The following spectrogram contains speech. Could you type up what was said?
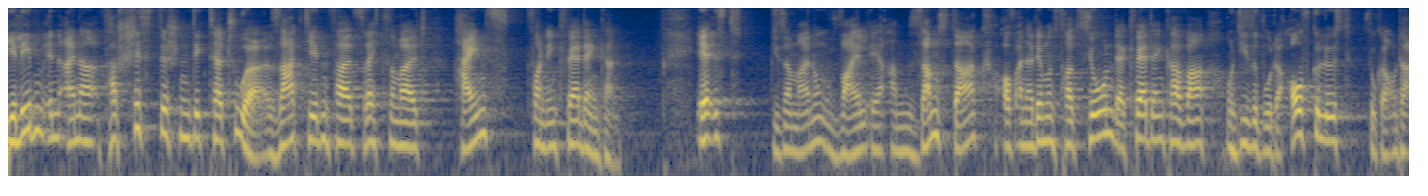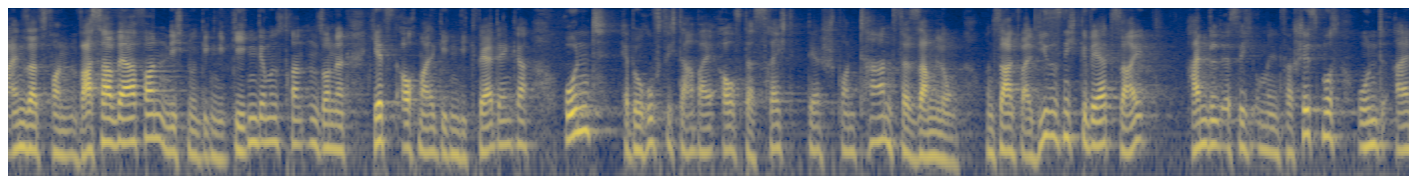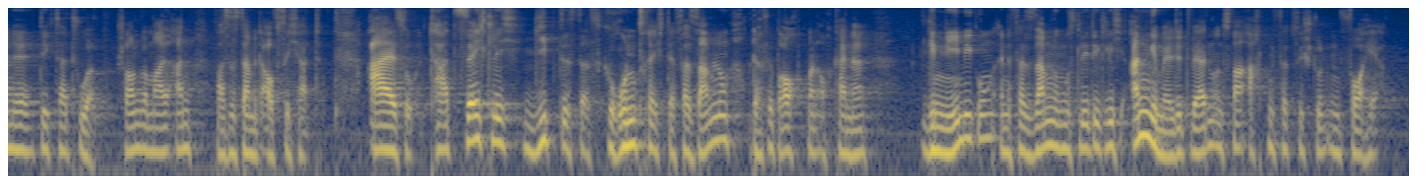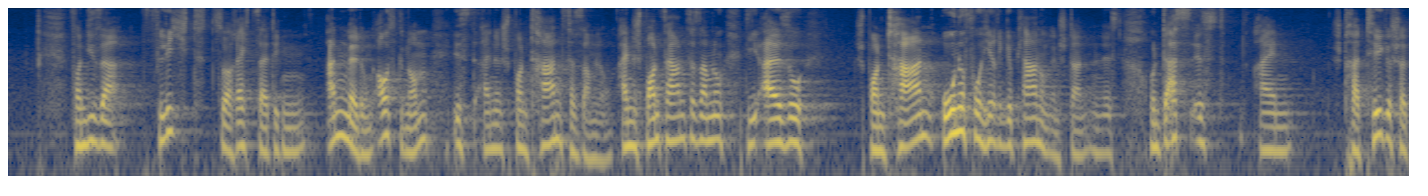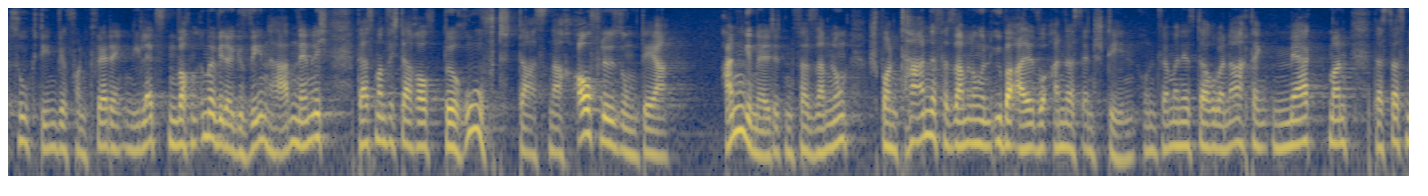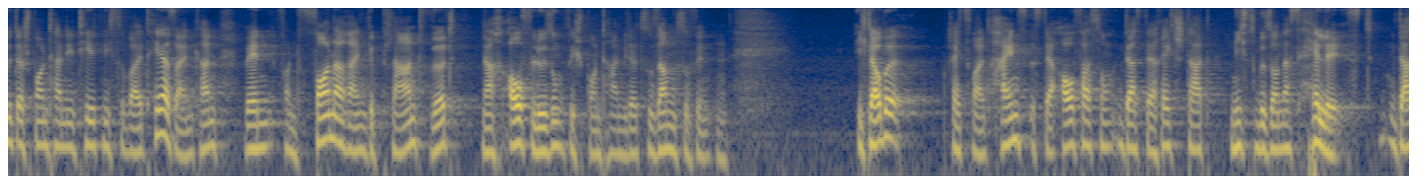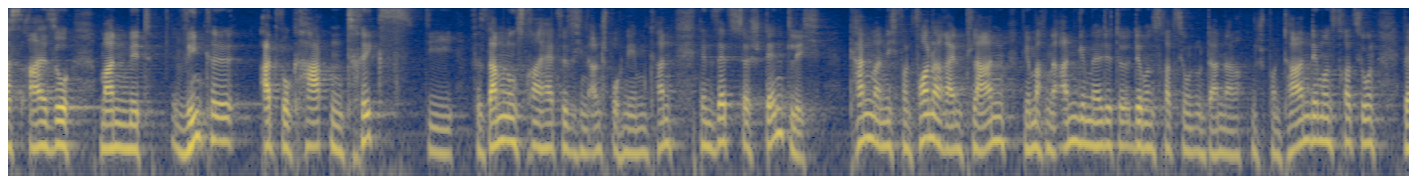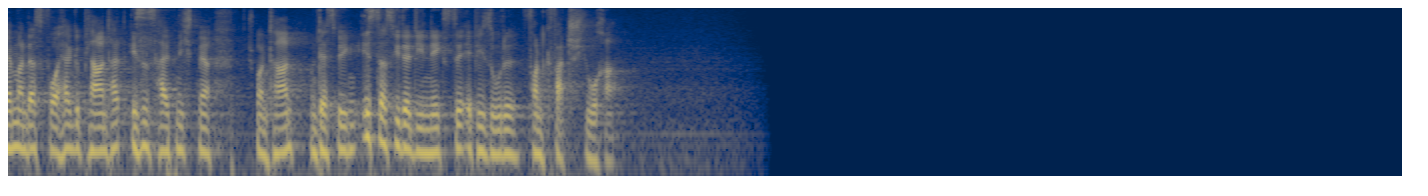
Wir leben in einer faschistischen Diktatur, sagt jedenfalls Rechtsanwalt Heinz von den Querdenkern. Er ist dieser Meinung, weil er am Samstag auf einer Demonstration der Querdenker war und diese wurde aufgelöst, sogar unter Einsatz von Wasserwerfern, nicht nur gegen die Gegendemonstranten, sondern jetzt auch mal gegen die Querdenker. Und er beruft sich dabei auf das Recht der Spontanversammlung und sagt, weil dieses nicht gewährt sei, handelt es sich um den Faschismus und eine Diktatur. Schauen wir mal an, was es damit auf sich hat. Also tatsächlich gibt es das Grundrecht der Versammlung und dafür braucht man auch keine Genehmigung. Eine Versammlung muss lediglich angemeldet werden und zwar 48 Stunden vorher. Von dieser Pflicht zur rechtzeitigen Anmeldung ausgenommen ist eine Spontanversammlung. Eine Spontanversammlung, die also spontan ohne vorherige Planung entstanden ist. Und das ist ein strategischer Zug, den wir von Querdenken die letzten Wochen immer wieder gesehen haben, nämlich, dass man sich darauf beruft, dass nach Auflösung der angemeldeten Versammlung spontane Versammlungen überall woanders entstehen. Und wenn man jetzt darüber nachdenkt, merkt man, dass das mit der Spontanität nicht so weit her sein kann, wenn von vornherein geplant wird, nach Auflösung sich spontan wieder zusammenzufinden. Ich glaube, Rechtsanwalt Heinz ist der Auffassung, dass der Rechtsstaat nicht so besonders helle ist. Dass also man mit Winkeladvokatentricks die Versammlungsfreiheit für sich in Anspruch nehmen kann. Denn selbstverständlich kann man nicht von vornherein planen, wir machen eine angemeldete Demonstration und danach eine spontane Demonstration. Wenn man das vorher geplant hat, ist es halt nicht mehr spontan und deswegen ist das wieder die nächste Episode von Quatsch Jura.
